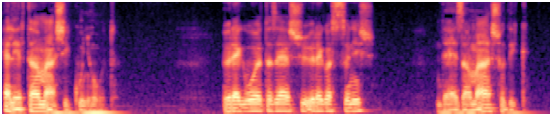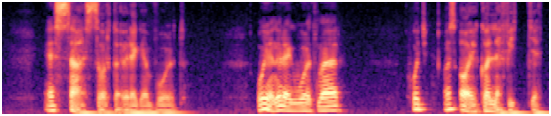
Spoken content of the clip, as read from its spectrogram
elérte a másik kunyhót. Öreg volt az első öregasszony is, de ez a második, ez százszorta öregebb volt. Olyan öreg volt már, hogy az ajka lefittyett.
